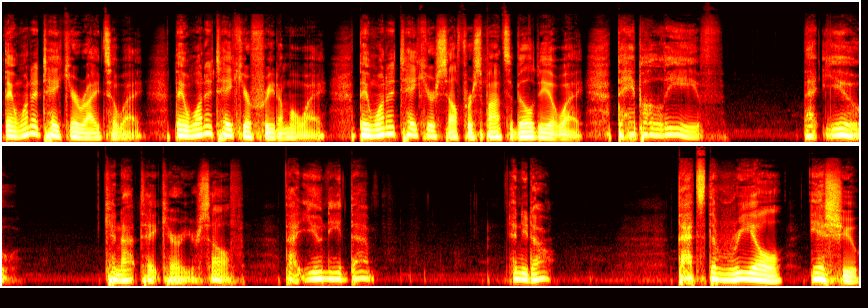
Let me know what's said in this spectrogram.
They want to take your rights away. They want to take your freedom away. They want to take your self responsibility away. They believe that you cannot take care of yourself, that you need them. And you don't. That's the real issue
